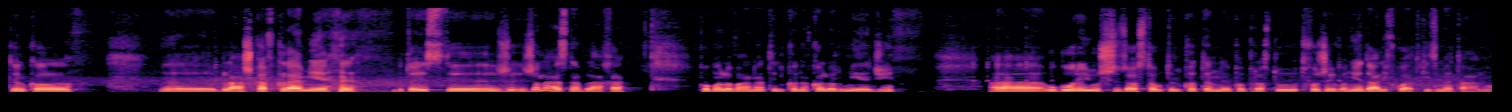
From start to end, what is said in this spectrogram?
tylko e, blaszka w klemie, bo to jest żelazna blacha, pomalowana tylko na kolor miedzi, a u góry już został tylko ten po prostu tworzywo, nie dali wkładki z metalu.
